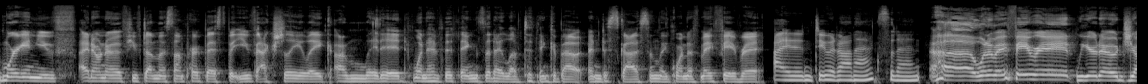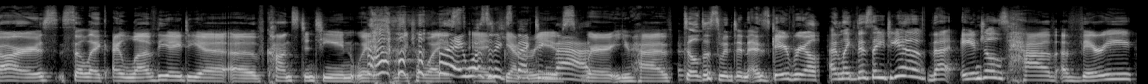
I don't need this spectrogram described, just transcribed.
Morgan, you've, I don't know if you've done this on purpose, but you've actually like unlidded one of the things that I love to think about and discuss. And like one of my favorite, I didn't do it on accident. uh, one of my favorite weirdo jars. So like, I love the idea of Constantine with Rachel Weisz I wasn't and Keanu expecting Reeves, that. where you have Tilda Swinton as Gabriel. And like this idea of that angels have a very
